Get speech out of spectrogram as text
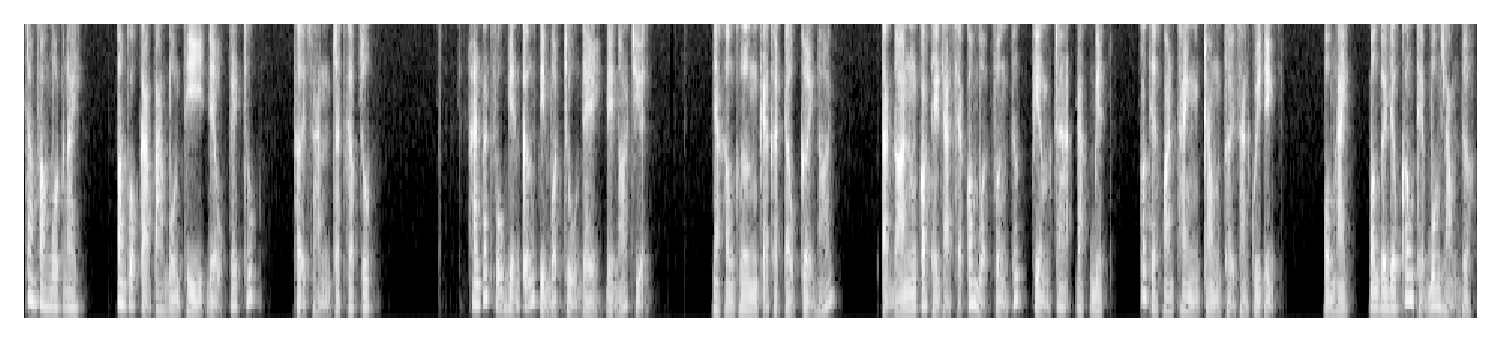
Trong vòng một ngày, toàn bộ cả ba môn thi đều kết thúc, thời gian rất gấp rút. Hàn Bất Phụ miễn cưỡng tìm một chủ đề để nói chuyện. Nhạc Hồng Hương khẽ gật đầu cười nói, ta đoán có thể là sẽ có một phương thức kiểm tra đặc biệt có thể hoàn thành trong thời gian quy định. Hôm nay, mọi người đều không thể buông lỏng được.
